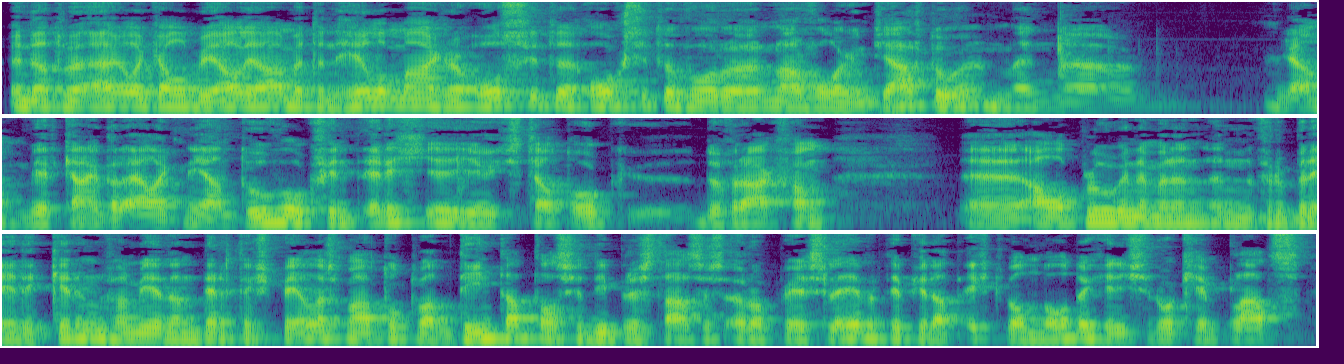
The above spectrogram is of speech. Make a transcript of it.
En dat we eigenlijk al bij al ja, met een hele magere oog zitten, oog zitten voor naar volgend jaar toe. Hè. En ja, meer kan ik er eigenlijk niet aan toevoegen. Ik vind het erg, je stelt ook de vraag van uh, alle ploegen hebben een, een verbrede kern van meer dan 30 spelers, maar tot wat dient dat als je die prestaties Europees levert? Heb je dat echt wel nodig en is er ook geen plaats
